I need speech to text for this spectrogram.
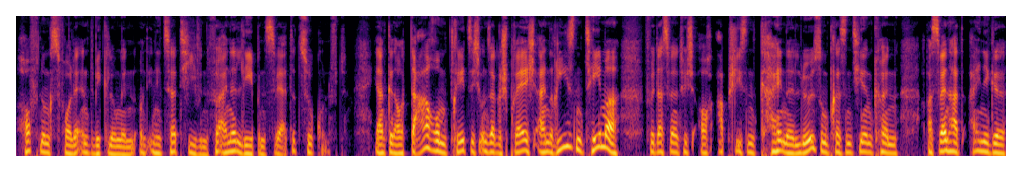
Hoffnungsvolle Entwicklungen und Initiativen für eine lebenswerte Zukunft. Ja, und genau darum dreht sich unser Gespräch, ein Riesenthema, für das wir natürlich auch abschließend keine Lösung präsentieren können, aber Sven hat einige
